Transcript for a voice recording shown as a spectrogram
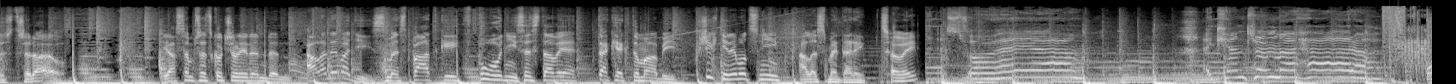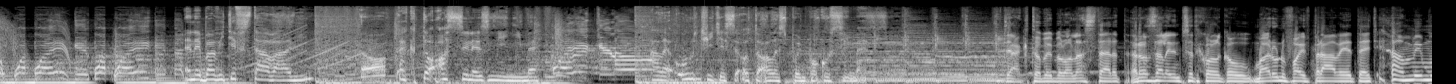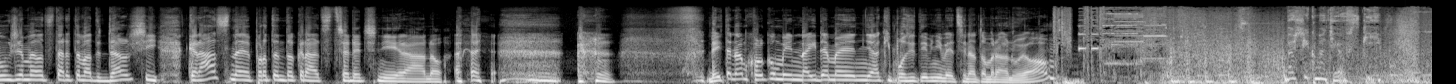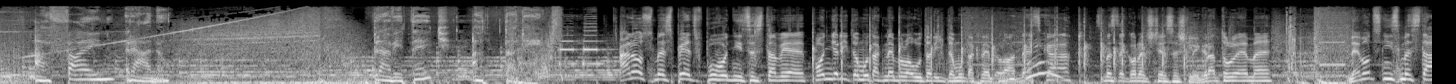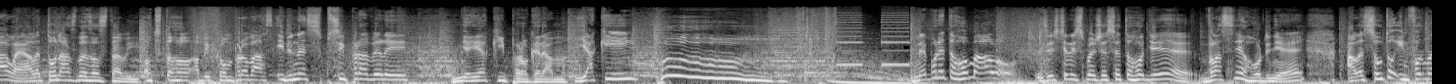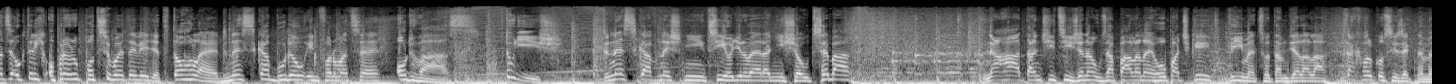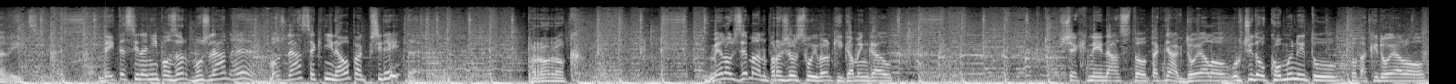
Přes středa, jo. Já jsem přeskočil jeden den, ale nevadí, jsme zpátky v původní sestavě, tak jak to má být. Všichni nemocní, ale jsme tady. Co vy? It's 4 a.m. I can't turn my head off. Nebaví tě vstávání? No, tak to asi nezměníme. Ale určitě se o to alespoň pokusíme. Tak to by bylo na start. Rosalind před chvilkou, Maroon 5 právě teď a my můžeme odstartovat další krásné pro tentokrát středeční ráno. Dejte nám chvilku, my najdeme nějaký pozitivní věci na tom ránu, jo? Vašek Matějovský a Fajn ráno. Právě teď a. Ano, jsme zpět v původní sestavě. Pondělí tomu tak nebylo, úterý tomu tak nebylo. A dneska jsme se konečně sešli. Gratulujeme. Nemocní jsme stále, ale to nás nezastaví. Od toho, abychom pro vás i dnes připravili nějaký program. Jaký? Uh. Nebude toho málo. Zjistili jsme, že se toho děje vlastně hodně, ale jsou to informace, o kterých opravdu potřebujete vědět. Tohle dneska budou informace od vás. Tudíž dneska v dnešní tříhodinové ranní show třeba nahá tančící žena u zapálené houpačky, víme, co tam dělala, za chvilku si řekneme víc. Dejte si na ní pozor, možná ne, možná se k ní naopak přidejte. Prorok. Miloš Zeman prožil svůj velký coming out, všechny nás to tak nějak dojalo, určitou komunitu to taky dojalo,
